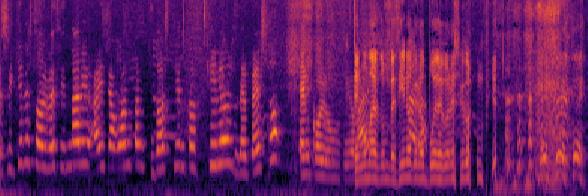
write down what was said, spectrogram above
si quieres todo el vecindario, ahí te aguantan 200 kilos de peso el columpio. Tengo ¿vale? más de un vecino que no puede con ese columpio.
